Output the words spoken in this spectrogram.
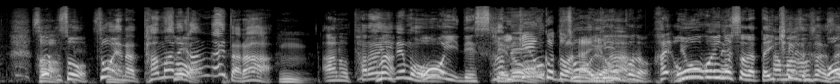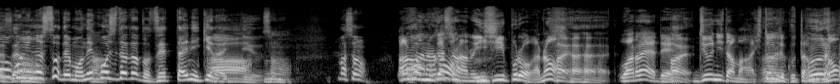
そう。そう。そうやな。玉で考えたら、あのたらまあいでも、多いですけど。いけんこと。はないよはい大食いの人だったらいける。大食いの人でも猫舌だと絶対にいけないっていうそのまあそのあの昔のあの石井プロがの、はいはいはいはい。わらやではい。12玉一人で食ったもん。の、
